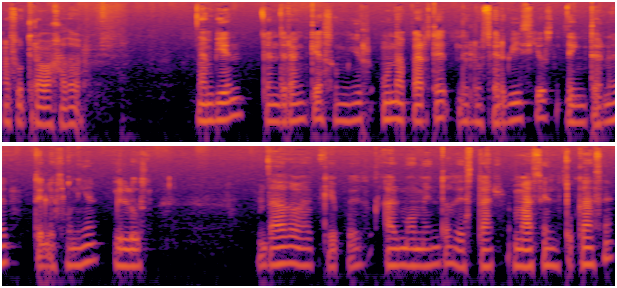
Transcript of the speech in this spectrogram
a su trabajador. También tendrán que asumir una parte de los servicios de internet, telefonía y luz, dado a que pues al momento de estar más en tu casa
